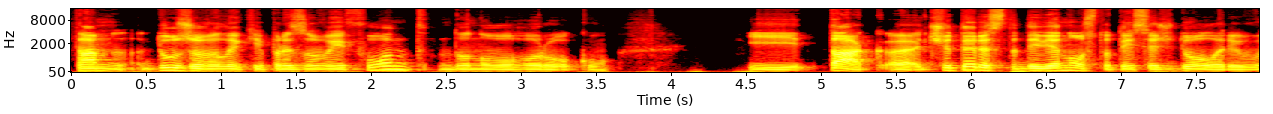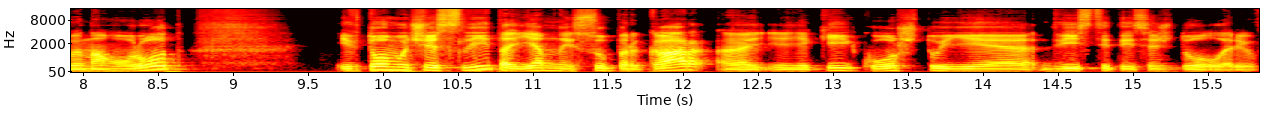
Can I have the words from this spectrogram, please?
Там дуже великий призовий фонд до Нового року. І так, 490 е, тисяч доларів винагород. І в тому числі таємний суперкар, е, який коштує 200 тисяч доларів.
